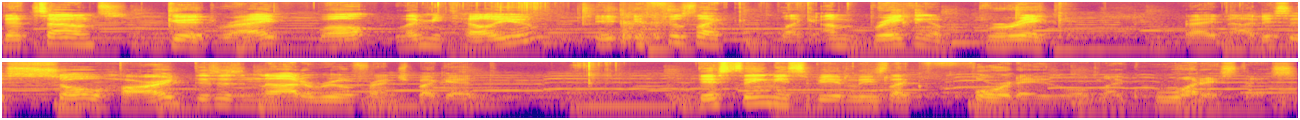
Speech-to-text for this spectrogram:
That sounds good, right? Well, let me tell you, it, it feels like, like I'm breaking a brick right now. This is so hard. This is not a real French baguette. This thing needs to be at least like four days old. Like, what is this?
